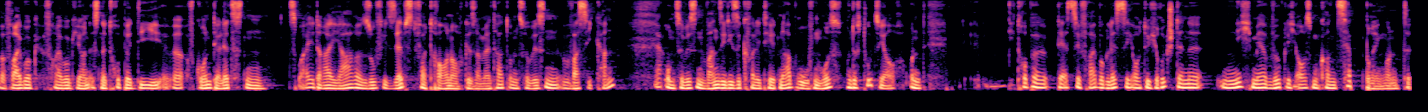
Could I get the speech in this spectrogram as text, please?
Aber Freiburg, Freiburg, Jörn, ist eine Truppe, die äh, aufgrund der letzten zwei, drei Jahre so viel Selbstvertrauen auch gesammelt hat, um zu wissen, was sie kann, Ja. um zu wissen, wann sie diese Qualitäten abrufen muss. Und das tut sie auch. Und äh, die Truppe der SC Freiburg lässt sich auch durch Rückstände nicht mehr wirklich aus dem Konzept bringen. Und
